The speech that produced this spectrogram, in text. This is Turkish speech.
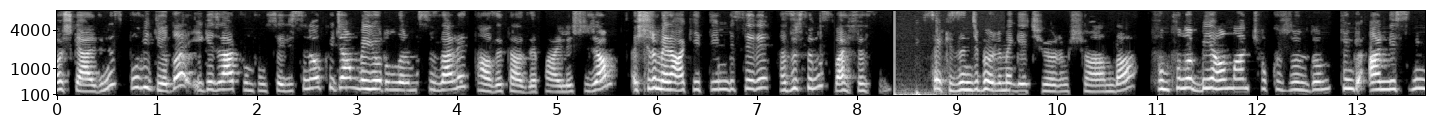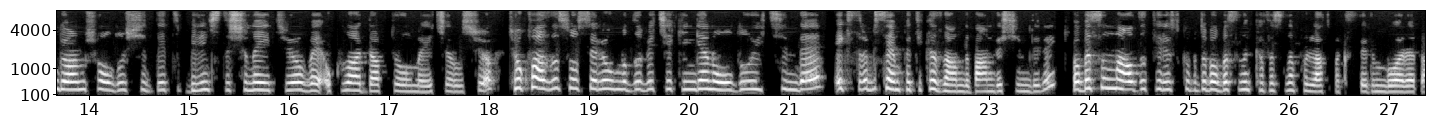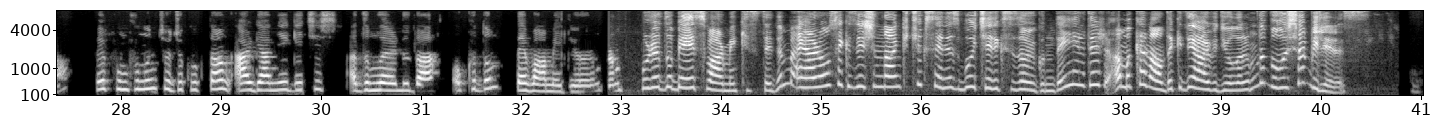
hoş geldiniz. Bu videoda İyi Geceler Pumpum serisini okuyacağım ve yorumlarımı sizlerle taze taze paylaşacağım. Aşırı merak ettiğim bir seri. Hazırsanız başlasın. 8. bölüme geçiyorum şu anda. Pumpum'a bir yandan çok üzüldüm. Çünkü annesinin görmüş olduğu şiddeti bilinç dışına itiyor ve okula adapte olmaya çalışıyor. Çok fazla sosyal olmadığı ve çekingen olduğu için de ekstra bir sempati kazandı bende şimdilik. Babasının aldığı teleskopu da babasının kafasına fırlatmak istedim bu arada ve Pumpu'nun çocukluktan ergenliğe geçiş adımlarını da okudum. Devam ediyorum. Burada es vermek istedim. Eğer 18 yaşından küçükseniz bu içerik size uygun değildir ama kanaldaki diğer videolarımda buluşabiliriz.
